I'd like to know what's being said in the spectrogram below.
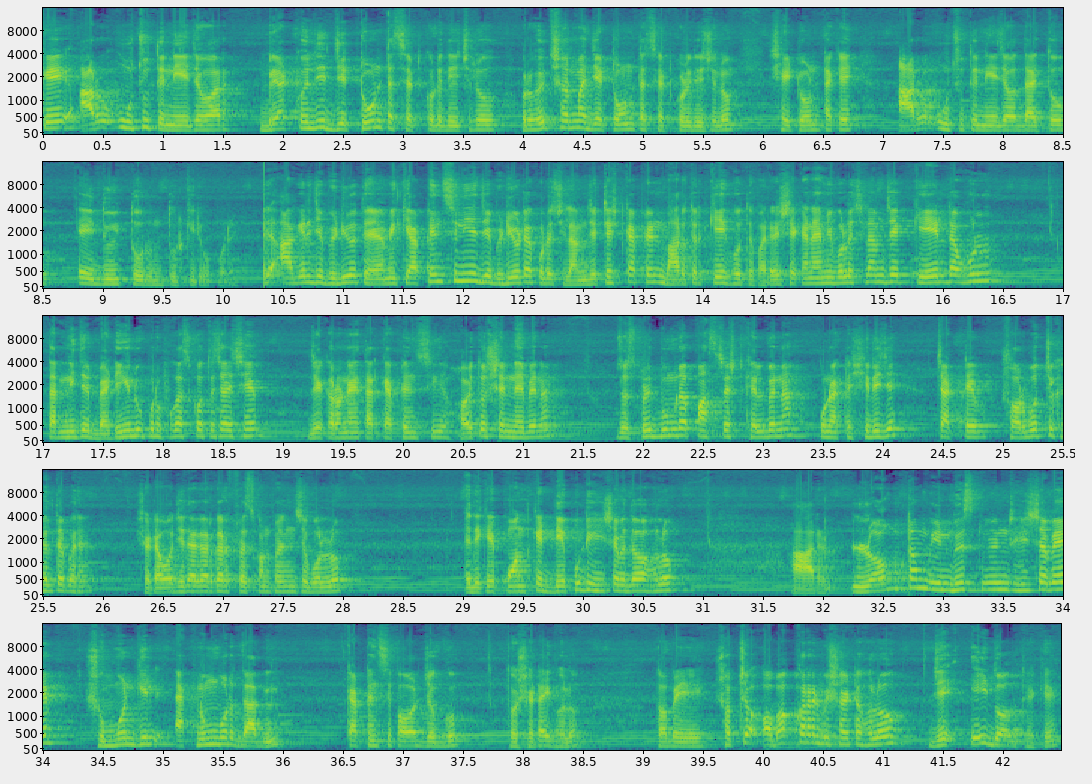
কে আরও উঁচুতে নিয়ে যাওয়ার বিরাট কোহলি যে টোনটা সেট করে দিয়েছিল, রোহিত শর্মা যে টোনটা সেট করে দিয়েছিল, সেই টোনটাকে আরও উঁচুতে নিয়ে যাওয়ার দায়িত্ব এই দুই তরুণ তুর্কির উপরে। এর আগের যে ভিডিওতে আমি ক্যাপ্টেন্সি নিয়ে যে ভিডিওটা করেছিলাম, যে টেস্ট ক্যাপ্টেন ভারতের কে হতে পারে, সেখানে আমি বলেছিলাম যে কে এল রাহুল তার নিজের ব্যাটিংয়ের উপর ফোকাস করতে চাইছে, যে কারণে তার ক্যাপ্টেন্সি হয়তো সে নেবে না। জসপ্রীত বুমরা পাঁচ টেস্ট খেলবে না, কোনো একটা সিরিজে চারটে সর্বোচ্চ খেলতে পারে। সেটা অজিত আগারকার প্রেস কনফারেন্সে বলল। এদিকে পন্থকে ডেপুটি হিসেবে দেওয়া হলো। আর লং টার্ম ইনভেস্টমেন্ট হিসাবে শুভমন গিল এক নম্বর দাবি ক্যাপ্টেন্সি পাওয়ার যোগ্য। তো সেটাই হলো। তবে সবচেয়ে অবাক করার বিষয়টা হলো যে এই দল থেকে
